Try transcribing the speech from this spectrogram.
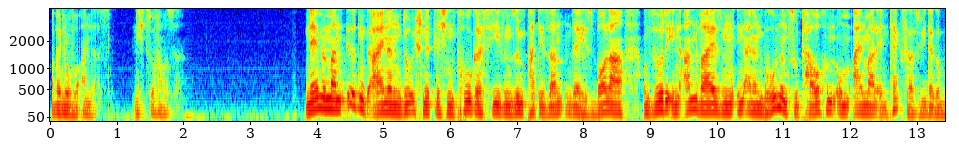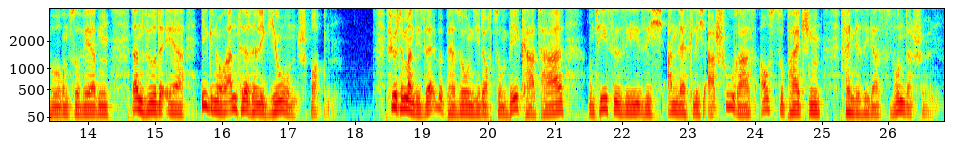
aber nur woanders, nicht zu Hause. Nähme man irgendeinen durchschnittlichen progressiven Sympathisanten der Hisbollah und würde ihn anweisen, in einen Brunnen zu tauchen, um einmal in Texas wiedergeboren zu werden, dann würde er ignorante Religion spotten. Führte man dieselbe Person jedoch zum Beka-Tal und hieße sie, sich anlässlich Aschuras auszupeitschen, fände sie das wunderschön.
